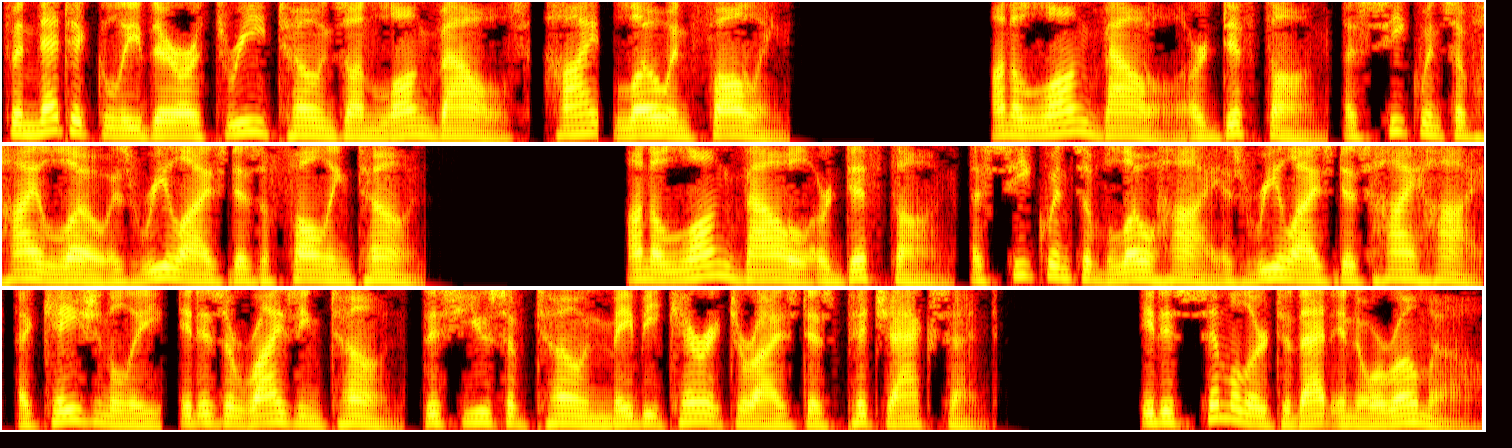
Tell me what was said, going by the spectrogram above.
Phonetically there are three tones on long vowels, high, low and falling. On a long vowel or diphthong, a sequence of high-low is realized as a falling tone. On a long vowel or diphthong, a sequence of low-high is realized as high-high, occasionally, it is a rising tone, this use of tone may be characterized as pitch accent. It is similar to that in Oromo.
